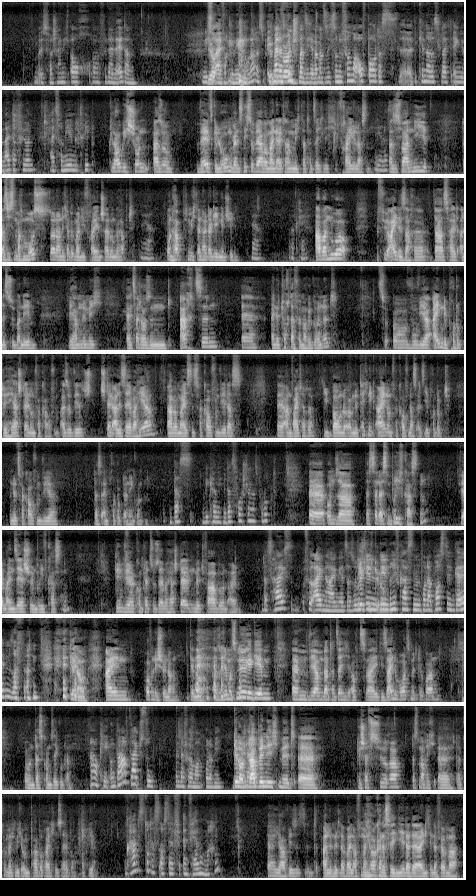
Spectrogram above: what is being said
Mhm. Ist wahrscheinlich auch äh, für deine Eltern nicht Ja. so einfach gewesen, oder? Das, ich Ja, meine, das wünscht man sich ja, wenn man sich so eine Firma aufbaut, dass äh, die Kinder das vielleicht irgendwie weiterführen als Familienbetrieb. Glaube ich schon. Also wäre jetzt gelogen, wenn es nicht so wäre, aber meine Eltern haben mich da tatsächlich freigelassen. Ja, Also es war schön. nie, dass ich es machen muss, sondern ich habe immer die freie Entscheidung gehabt Ja, und habe mich dann halt dagegen entschieden. ja. Okay. aber nur für eine Sache, das halt alles zu übernehmen. Wir haben nämlich äh, 2018 äh, eine Tochterfirma gegründet, oh, wo wir eigene Produkte herstellen und verkaufen. Also wir st- stellen alles selber her, aber meistens verkaufen wir das äh, an weitere. Die bauen da irgendeine Technik ein und verkaufen das als ihr Produkt. Und jetzt verkaufen wir das Endprodukt an den Kunden. Das, wie kann ich mir das vorstellen, das Produkt? Äh, unser Bestseller ist ein Briefkasten. Wir haben einen sehr schönen Briefkasten, den wir komplett so selber herstellen mit Farbe und allem. Das heißt für Eigenheim jetzt, also nicht Richtig, den, genau. den Briefkasten von der Post, den gelben, sondern Genau, einen hoffentlich schöneren. Genau. Also wir haben uns Mühe gegeben. Ähm, wir haben da tatsächlich auch zwei Design Awards mitgewonnen. Und das kommt sehr gut an. Ah, okay. Und da bleibst du in der Firma, oder wie? Genau, da Fa- bin ich mit äh, Geschäftsführer. Das mache ich, äh, da kümmere ich mich um ein paar Bereiche selber, auch hier. Kannst du das aus der Entfernung machen? Äh, ja, wir sind alle mittlerweile auf Mallorca, deswegen jeder, der eigentlich in der Firma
